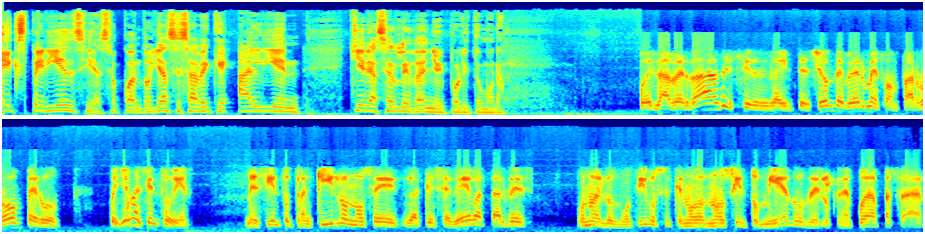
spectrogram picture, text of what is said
experiencias o cuando ya se sabe que alguien quiere hacerle daño a Hipólito Mora? Pues la verdad, es la intención de verme fanfarrón, pero pues yo me siento bien. Me siento tranquilo, no sé a qué se deba, tal vez uno de los motivos es que no, no siento miedo de lo que me pueda pasar,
